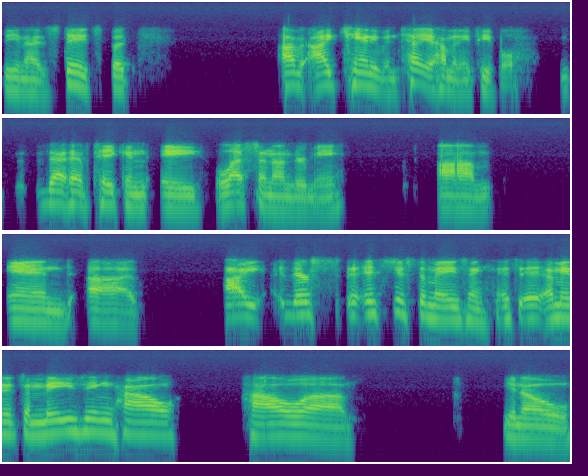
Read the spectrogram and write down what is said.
the United States, but I, I, can't even tell you how many people that have taken a lesson under me. Um, and uh, I there's it's just amazing. It's I mean it's amazing how how uh, you know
